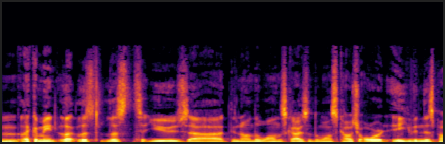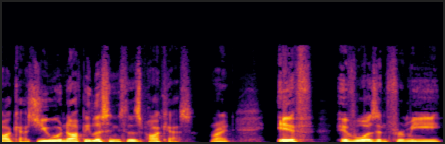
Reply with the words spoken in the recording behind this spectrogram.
Hmm, like I mean, let, us let's use uh, you know the Wellness Guys or the Wellness Couch or even this podcast. You would not be listening to this podcast, right? If if it wasn't for me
